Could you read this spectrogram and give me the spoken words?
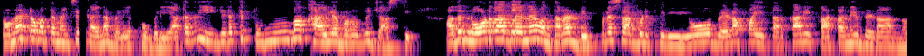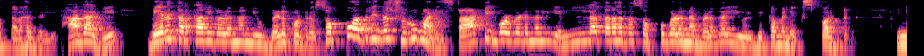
ಟೊಮೆಟೊ ಮತ್ತೆ ಮೆಣಸಿನಕಾಯಿನ ಬೆಳೆಯಕ್ ಹೋಗ್ಬೇಡಿ. ಯಾಕಂದ್ರೆ ಈ ಗಿಡಕ್ಕೆ ತುಂಬಾ ಕಾಯಿಲೆ ಬರೋದು ಜಾಸ್ತಿ. ಅದನ್ನ ನೋಡ್ದಾಗ್ಲೇನೆ ಒಂಥರ ಡಿಪ್ರೆಸ್ ಆಗ್ಬಿಡ್ತೀವಿ. ಅಯ್ಯೋ, ಬೇಡಪ್ಪ, ಈ ತರಕಾರಿ ಕಾಟನೇ ಬೇಡ ಅನ್ನೋ ತರಹದಲ್ಲಿ. ಹಾಗಾಗಿ ಬೇರೆ ತರಕಾರಿಗಳನ್ನ ನೀವು ಬೆಳ್ಕೊಡ್ರೆ ಸೊಪ್ಪು ಅದರಿಂದ ಶುರು ಮಾಡಿ. ಸ್ಟಾರ್ಟಿಂಗ್ ಒಳಗಡೆನಲ್ಲಿ ಎಲ್ಲಾ ತರಹದ ಸೊಪ್ಪುಗಳನ್ನ ಬೆಳೆದ್ರೆ you will become an expert in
